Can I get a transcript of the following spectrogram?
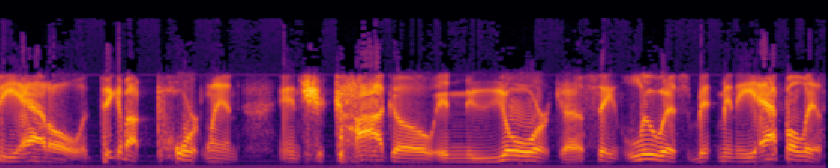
Seattle. Think about Portland and Chicago, in New York, uh, St. Louis, Minneapolis.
